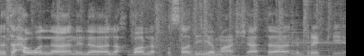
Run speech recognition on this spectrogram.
نتحول الآن إلى الأخبار الاقتصادية مع الشعثاء البريكيه.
